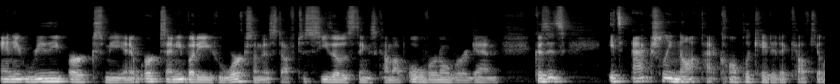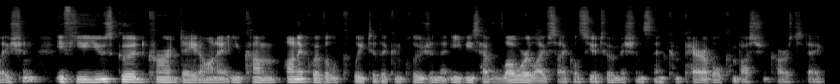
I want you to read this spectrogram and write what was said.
And it really irks me and it irks anybody who works on this stuff to see those things come up over and over again. Because it's it's actually not that complicated a calculation. If you use good current data on it, you come unequivocally to the conclusion that EVs have lower life cycle CO2 emissions than comparable combustion cars today.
